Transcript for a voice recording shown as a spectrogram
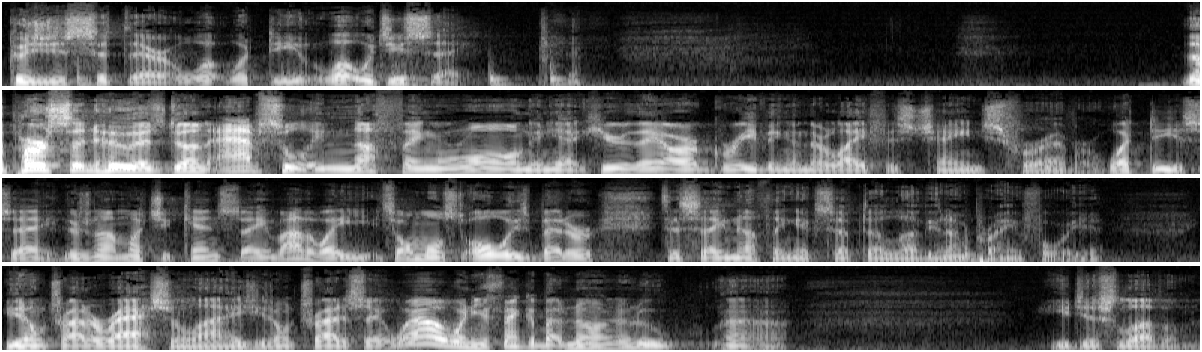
Because you just sit there, what, what, do you, what would you say? The person who has done absolutely nothing wrong, and yet here they are grieving and their life has changed forever. What do you say? There's not much you can say. And by the way, it's almost always better to say nothing except I love you and I'm praying for you. You don't try to rationalize. You don't try to say, well, when you think about it, no, no, no. Uh-uh. You just love them.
